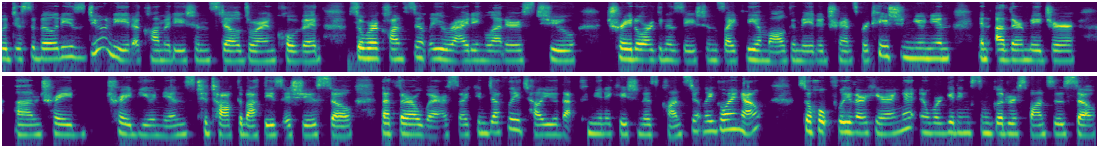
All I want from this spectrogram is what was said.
with disabilities do need accommodations still during COVID. So we're constantly writing letters to trade organizations like the Amalgamated Transportation Union and other major um, trade trade unions to talk about these issues so that they're aware. So I can definitely tell you that communication is constantly going out. So hopefully they're hearing it and we're getting some good responses. So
